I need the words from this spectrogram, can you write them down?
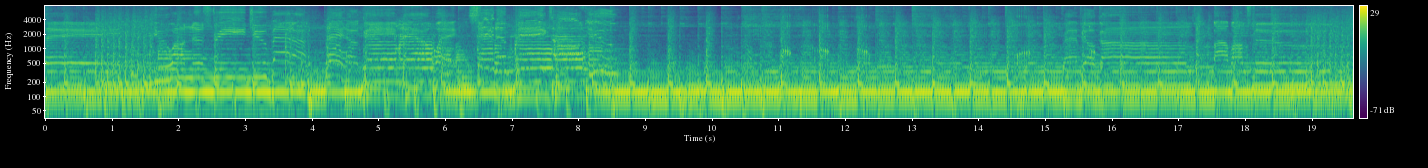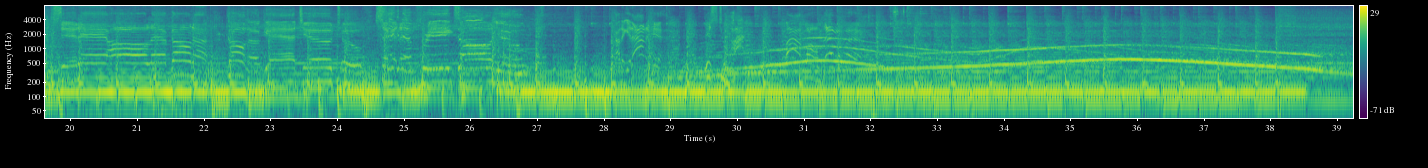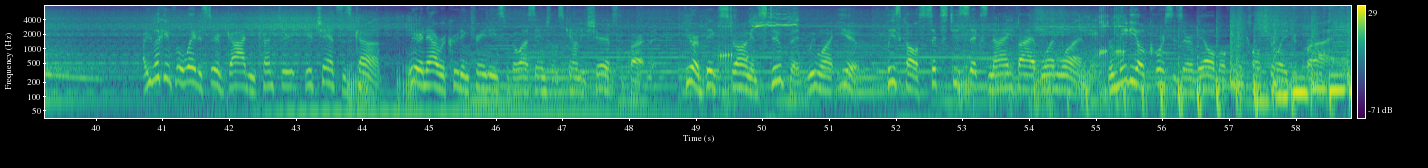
say Too hot. Fireballs everywhere. Are you looking for a way to serve God and country? Your chance has come. We are now recruiting trainees for the Los Angeles County Sheriff's Department. If you are big, strong, and stupid, we want you. Please call 626-9511. Remedial courses are available for the culturally deprived.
